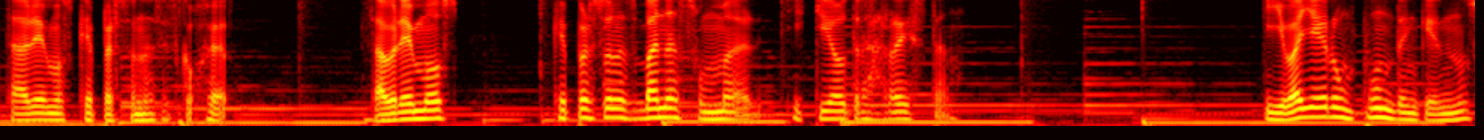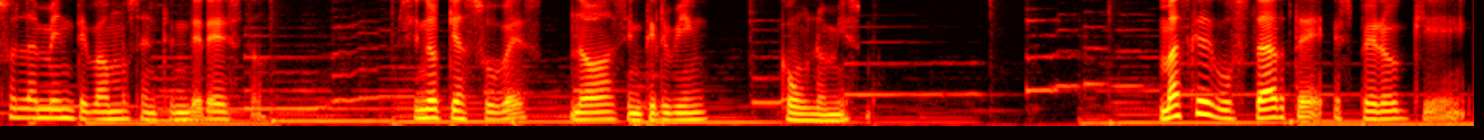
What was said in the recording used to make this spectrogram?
sabremos qué personas escoger, sabremos qué personas van a sumar y qué otras restan. Y va a llegar un punto en que no solamente vamos a entender esto, sino que a su vez nos vamos a sentir bien con uno mismo. Más que gustarte, espero que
